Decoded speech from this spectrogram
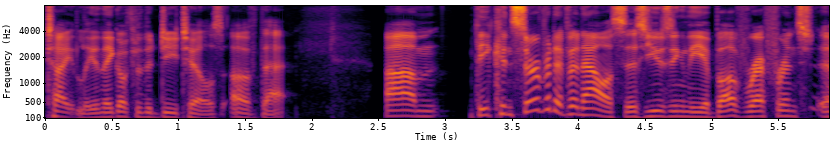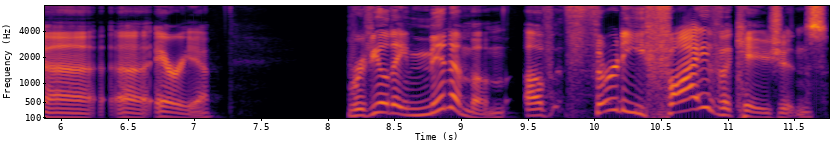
tightly, and they go through the details of that. Um, the conservative analysis using the above referenced uh, uh, area revealed a minimum of 35 occasions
